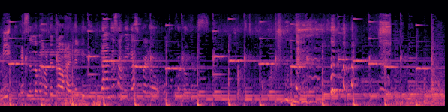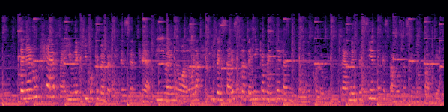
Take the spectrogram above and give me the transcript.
mí, esto es lo mejor de trabajar en el MIT. Grandes amigas, pero un poco locas. Tener un jefe y un equipo que me permiten ser creativa, innovadora y pensar estratégicamente en las MIPIMES de Colombia. Realmente siento que estamos haciendo patria. Es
